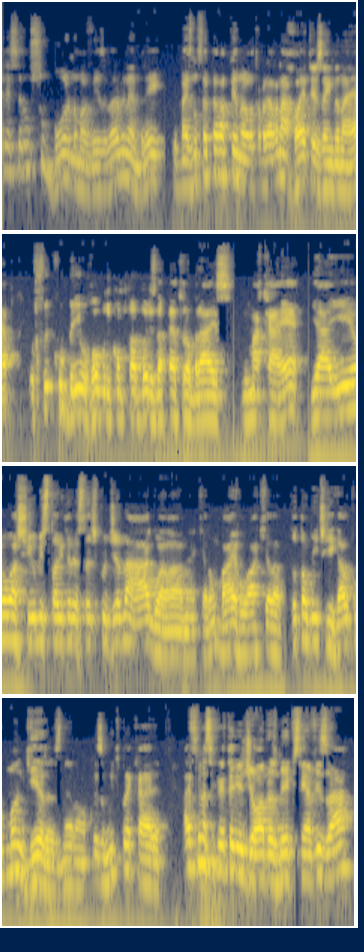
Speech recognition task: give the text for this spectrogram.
ofereceram um suborno uma vez, agora me lembrei, mas não foi pela pena, eu trabalhava na Reuters ainda na época, eu fui cobrir o roubo de computadores da Petrobras em Macaé, e aí eu achei uma história interessante pro Dia da Água lá, né, que era um bairro lá que era totalmente irrigado por mangueiras, né, era uma coisa muito precária. Aí fui na Secretaria de Obras meio que sem avisar,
